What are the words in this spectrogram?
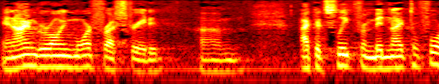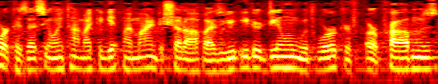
And I'm growing more frustrated. Um, I could sleep from midnight till four because that's the only time I could get my mind to shut off. I was either dealing with work or, or problems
